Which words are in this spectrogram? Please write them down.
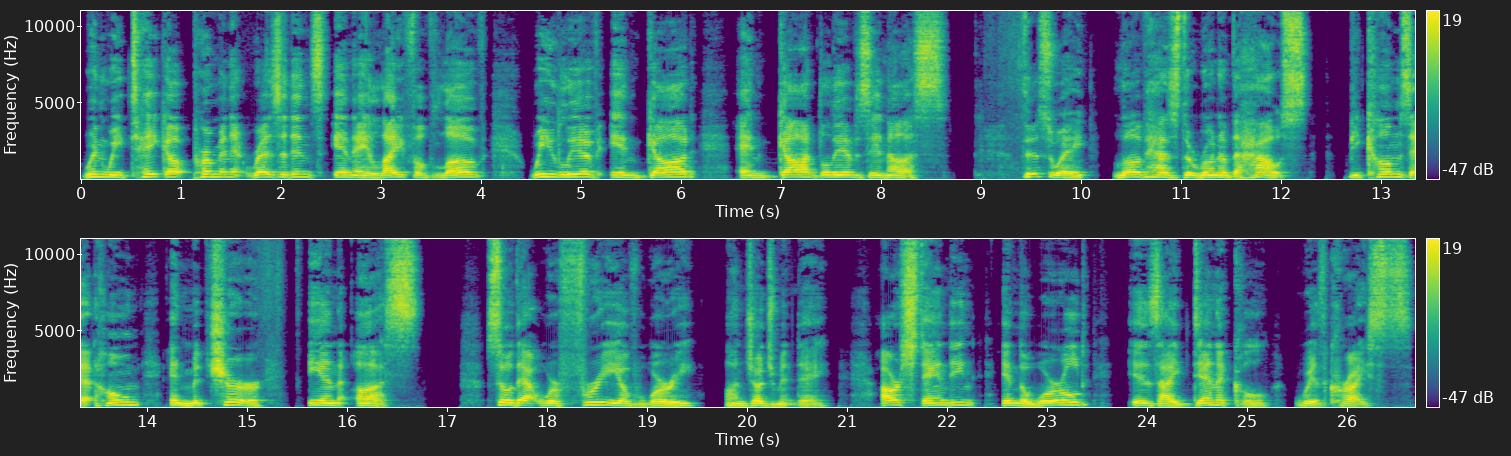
When we take up permanent residence in a life of love, we live in God and God lives in us. This way, love has the run of the house, becomes at home and mature in us, so that we're free of worry on Judgment Day. Our standing in the world is identical with Christ's.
